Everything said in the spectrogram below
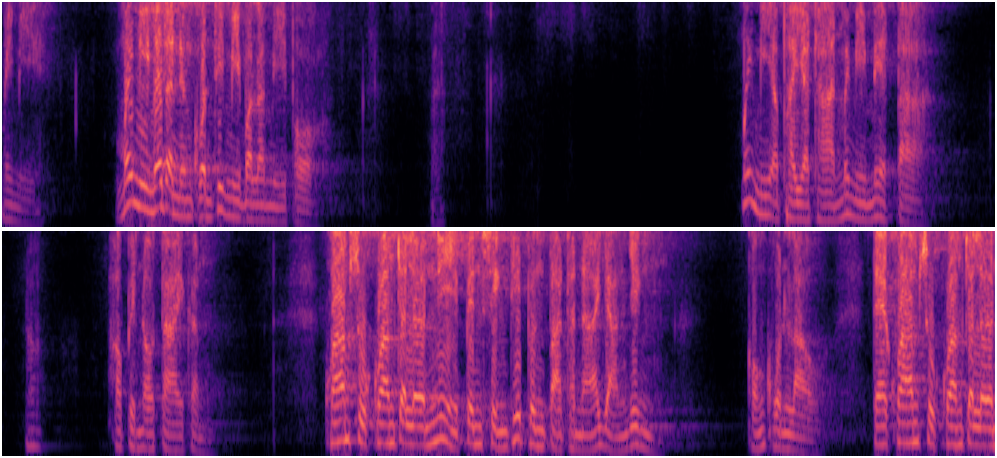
ไม่มี ไม่มีแม้แต่หนึ่งคนที่มีบารรมีพอ ไม่มีอภัยทาน ไม่มีเมตตาเนาะเอาเป็นเอาตายกัน ความสุขความเจริญนี่เป็นสิ่งที่พึงปรารถนาอย่างยิ่ง ของคนเรา แต่ความสุขความเจริญ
